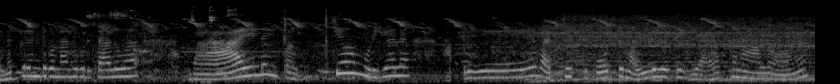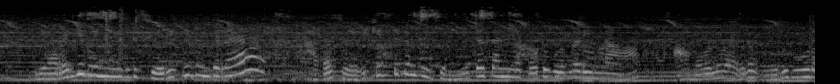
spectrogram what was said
எனக்கு ரெண்டு கொண்டாந்து கொடுத்தாளுவ. வாயில வைக்க முடியல. அப்படியே வச்சுட்டு போட்டு மல்லிகைட்டு இறக்கினாலும் இறங்கி தண்ணி இப்படி செருக்கி வந்துடுற அதை செருக்கிட்டு வந்து செம்மட்ட தண்ணியை போட்டு கொடுக்கடினா அவளும் அதில் ஒரு கூட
